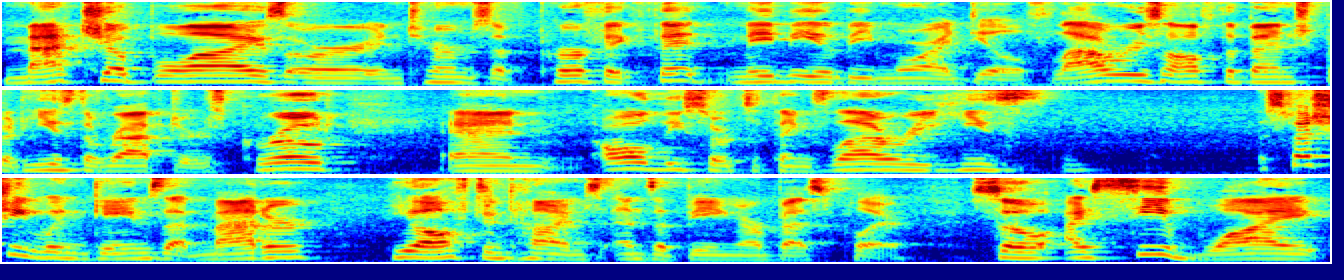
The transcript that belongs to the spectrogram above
matchup wise or in terms of perfect fit, maybe it'd be more ideal if Lowry's off the bench, but he's the Raptors' growth and all these sorts of things. Lowry, he's especially when games that matter, he oftentimes ends up being our best player. So I see why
